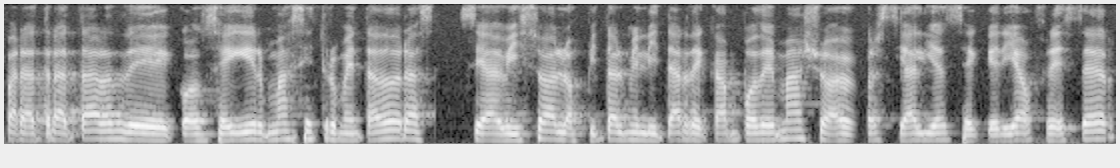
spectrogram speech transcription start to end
para tratar de conseguir más instrumentadoras, se avisó al Hospital Militar de Campo de Mayo a ver si alguien se quería ofrecer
